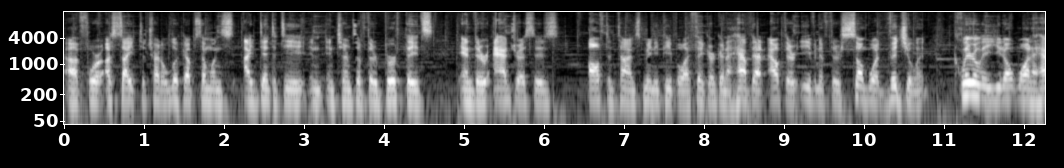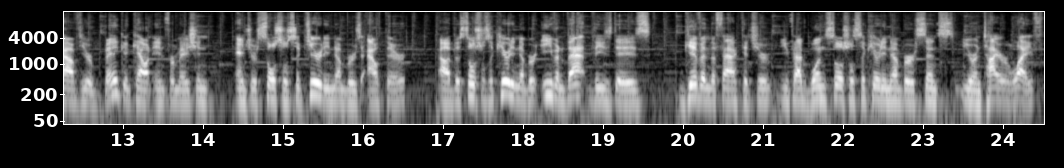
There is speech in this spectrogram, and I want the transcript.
uh, for a site to try to look up someone's identity in, in terms of their birth dates and their addresses, oftentimes many people I think are going to have that out there even if they're somewhat vigilant. Clearly you don't want to have your bank account information and your social security numbers out there. Uh, the social security number, even that these days, given the fact that you're you've had one social security number since your entire life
